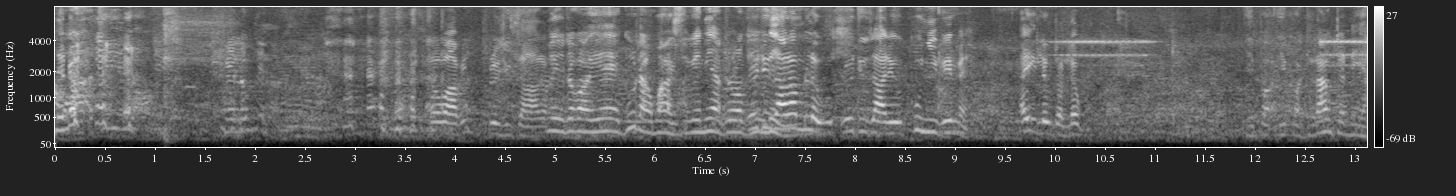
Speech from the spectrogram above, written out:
နင်တို့တော်ပါပြီ producer တော့ မေတော့ရဲ့အခုတောင်မှစပင်းကြီးကတော်တော်ပြင်းနေ producer တော့မလုပ်ဘူး producer တွေကိုကူညီပေးမယ်အဲ့ဒီအလုပ်တော့လုပ်ဒီပေါ့ဒီပေါ့ဒီတော့တနေရ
